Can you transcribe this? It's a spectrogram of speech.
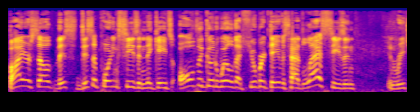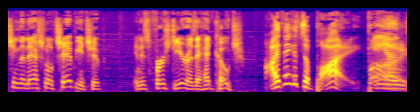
Buy or sell, this disappointing season negates all the goodwill that Hubert Davis had last season in reaching the national championship in his first year as a head coach. I think it's a buy. And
